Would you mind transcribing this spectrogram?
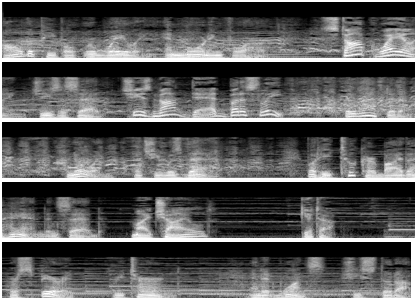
all the people were wailing and mourning for her. Stop wailing, Jesus said. She's not dead, but asleep. They laughed at him, knowing that she was dead. But he took her by the hand and said, My child, get up. Her spirit returned, and at once she stood up.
